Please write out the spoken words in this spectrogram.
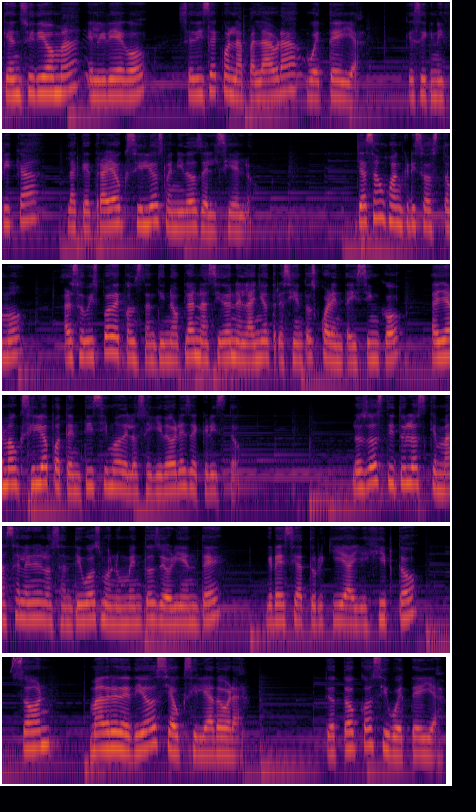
que en su idioma, el griego, se dice con la palabra hueteia, que significa la que trae auxilios venidos del cielo. Ya San Juan Crisóstomo arzobispo de Constantinopla nacido en el año 345, la llama auxilio potentísimo de los seguidores de Cristo. Los dos títulos que más se leen en los antiguos monumentos de Oriente, Grecia, Turquía y Egipto, son Madre de Dios y Auxiliadora, Teotocos y Hueteya.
